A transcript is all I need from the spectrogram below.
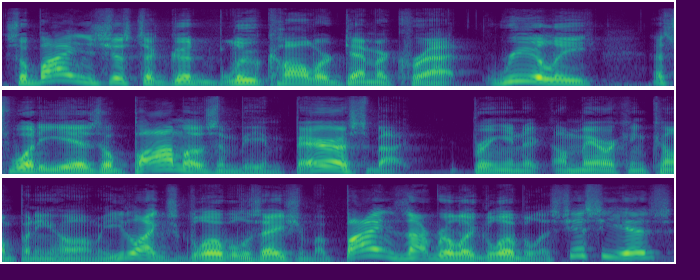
So Biden's just a good blue collar Democrat. Really, that's what he is. Obama's going to be embarrassed about bringing an American company home. He likes globalization, but Biden's not really a globalist. Yes, he is.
